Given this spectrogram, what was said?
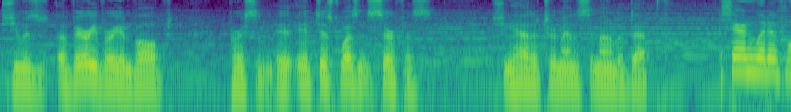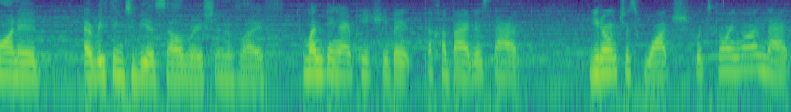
She was a very, very involved person. It, it just wasn't surface. She had a tremendous amount of depth. Sharon would have wanted everything to be a celebration of life. One thing I appreciate about the Chabad is that you don't just watch what's going on, that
